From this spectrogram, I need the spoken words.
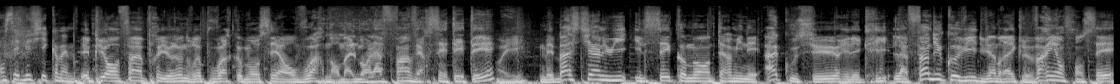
on s'est méfié quand même. Et puis enfin, a priori, on devrait pouvoir commencer à en voir normalement la fin vers cet été. Oui. Mais Bastien, lui, il sait comment en terminer à coup sûr. Il écrit La fin du Covid viendra avec le variant français.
